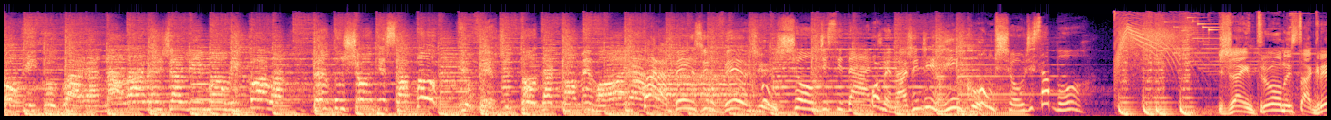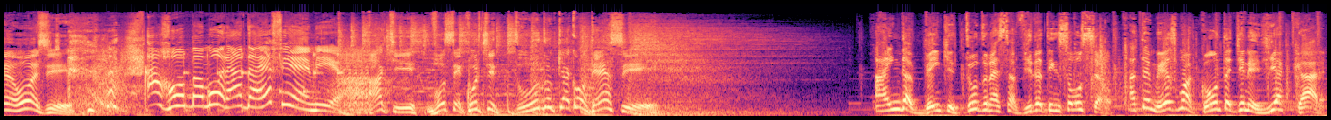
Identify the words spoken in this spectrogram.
com rico Guaraná, laranja, limão e cola, dando um show de sabor. Rio Verde toda comemora. Parabéns, Rio Verde! Um show de cidade. Homenagem de Rinco. Um show de sabor. Já entrou no Instagram hoje? Arroba Morada FM. Aqui você curte tudo o que acontece. Ainda bem que tudo nessa vida tem solução, até mesmo a conta de energia cara.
